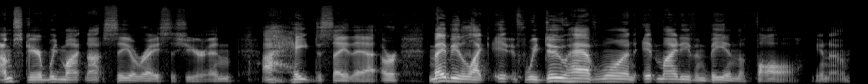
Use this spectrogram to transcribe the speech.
I'm scared we might not see a race this year. And I hate to say that. Or maybe like if we do have one, it might even be in the fall, you know.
